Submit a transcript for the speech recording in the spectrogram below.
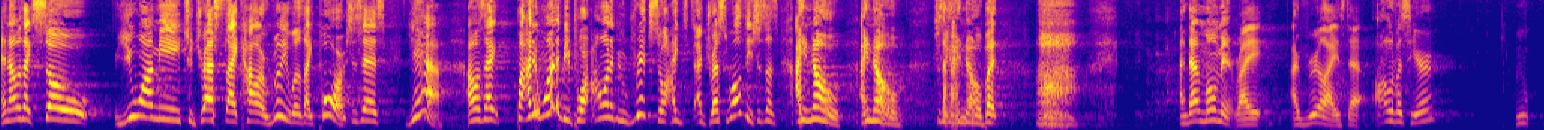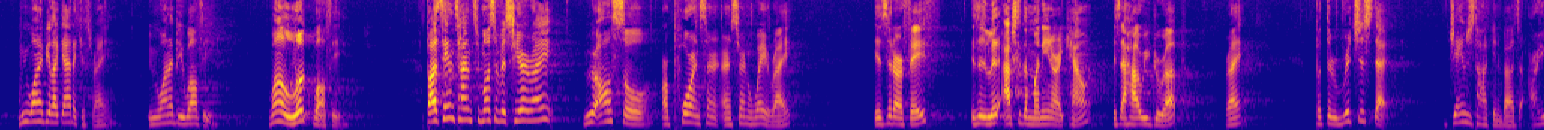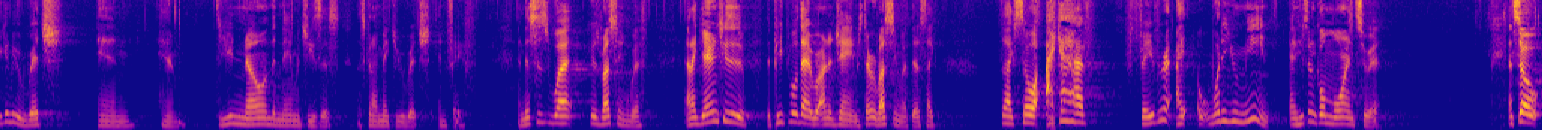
and I was like, so you want me to dress like how I really was, like poor? She says, yeah. I was like, but I didn't want to be poor. I want to be rich, so I, I dress wealthy. She says, I know, I know. She's like, I know, but ah. And that moment, right, I realized that all of us here, we, we want to be like Atticus, right? We want to be wealthy. We want to look wealthy. But at the same time, to most of us here, right, we also are poor in, certain, in a certain way, right? Is it our faith? Is it actually the money in our account? Is that how we grew up, right? But the richest that James is talking about is are you going to be rich in Him? Do you know the name of Jesus that's going to make you rich in faith? And this is what he was wrestling with. And I guarantee you, the people that were under James, they were wrestling with this. Like, they're like, so I can have favor? I, what do you mean? And he's going to go more into it. And so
